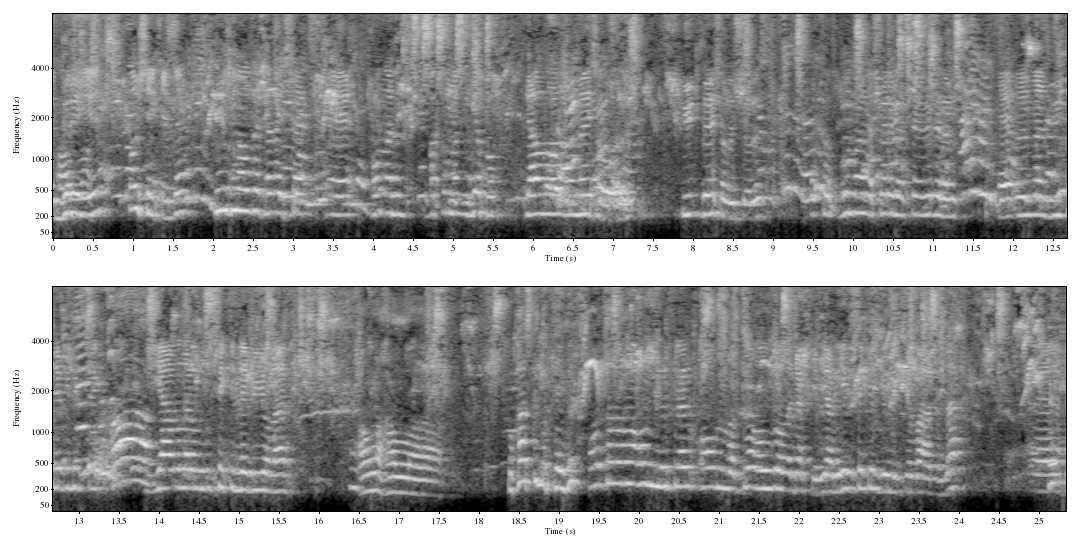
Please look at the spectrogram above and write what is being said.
e, Grey'i o şekilde mümkün olduğu kadar işte e, onların bakımlarını yapıp yavruları almaya çalışıyoruz. Büyütmeye çalışıyoruz. Bunları da şöyle gösterebilirim. E, ölmez büyütebilirsek yavrularım bu şekilde büyüyorlar. Allah Allah. Bu kaç günlük tevhid? Ortalama 10 günlük falan olması oldu olacak gibi. Yani 7-8 günlük civarında. Ee,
